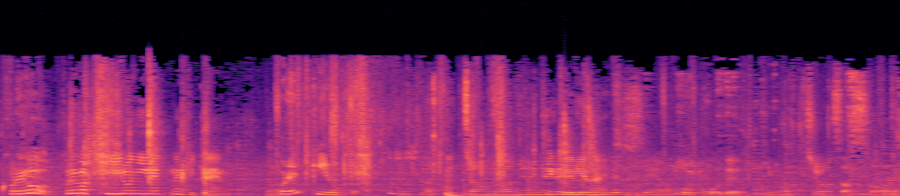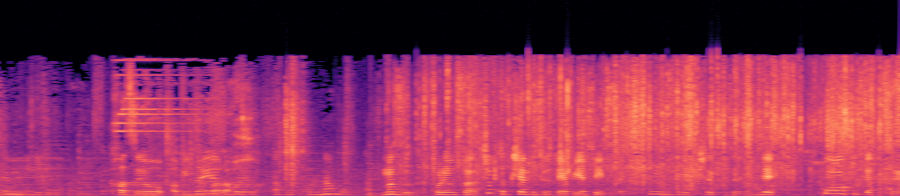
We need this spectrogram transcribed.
これをこれは黄色に入れなきゃいけないの。これ黄色って。ラテちゃんがね黄寝てるんですよ。ここで気持ちよさそうに。風を浴びながら。あとこれ何個あまずこれをさちょっとくしゃってするとやりやすいって言ったよ。でくしゃってするでこう切ったとする。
